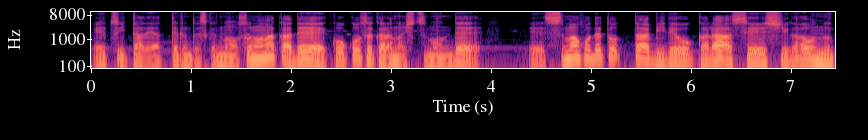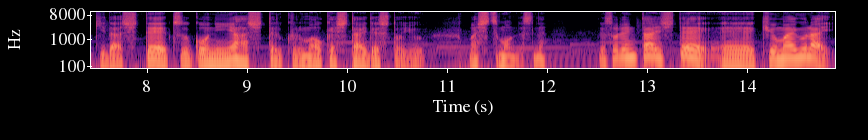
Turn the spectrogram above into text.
えー、ツイッターでやってるんですけどもその中で高校生からの質問でスマホで撮ったビデオから静止画を抜き出して通行人や走ってる車を消したいですという、まあ、質問ですね。でそれに対して、えー、9枚ぐらい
